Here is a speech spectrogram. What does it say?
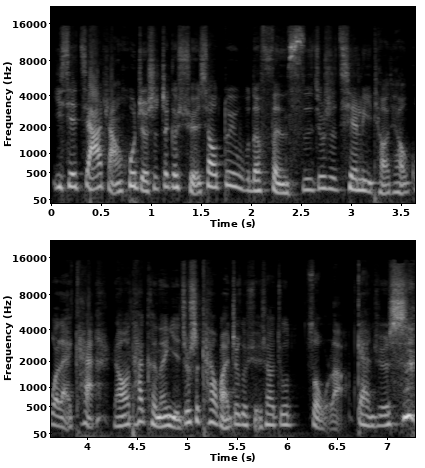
一些家长或者是这个学校队伍的粉丝，就是千里迢迢过来看，然后他可能也就是看完这个学校就走了，感觉是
